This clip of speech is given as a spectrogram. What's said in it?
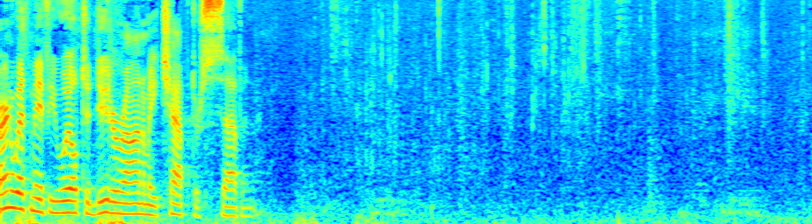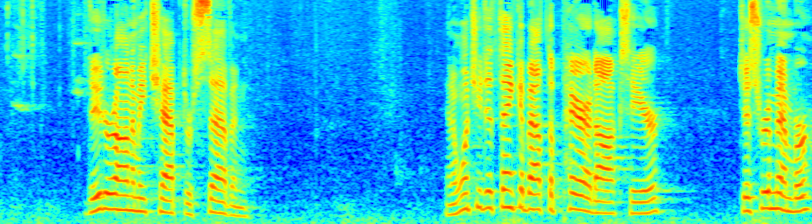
Turn with me, if you will, to Deuteronomy chapter 7. Deuteronomy chapter 7. And I want you to think about the paradox here. Just remember,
